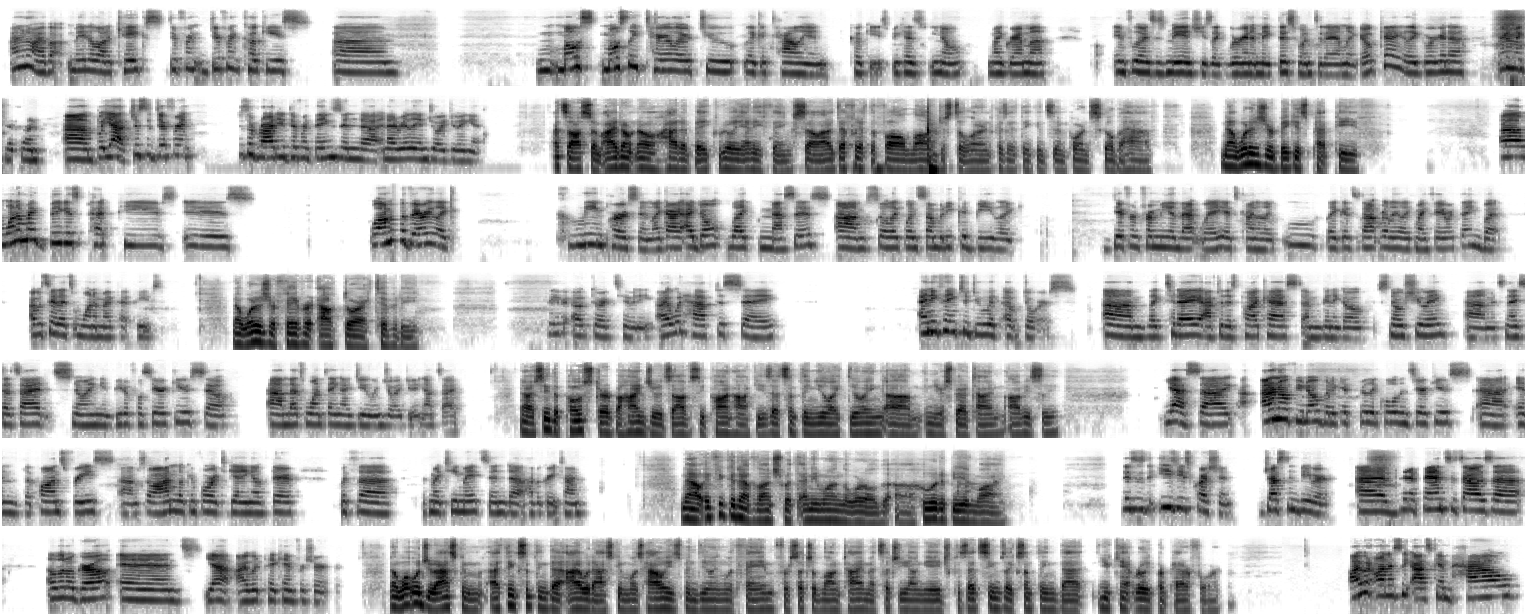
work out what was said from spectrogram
I don't know. I've uh, made a lot of cakes, different different cookies. Um, most mostly tailored to like Italian cookies because you know my grandma influences me and she's like, "We're gonna make this one today." I'm like, "Okay," like we're gonna we're gonna make this one. Um, but yeah, just a different, just a variety of different things, and uh, and I really enjoy doing it. That's awesome. I don't know how to bake really anything, so I definitely have to follow along just to learn because I think it's an important skill to have. Now, what is your biggest pet peeve? Uh, one of my biggest pet peeves is, well, I'm a very like clean person. Like I, I don't like messes. Um, so like when somebody could be like different from me in that way, it's kind of like ooh, like it's not really like my favorite thing, but I would say that's one of my pet peeves. Now, what is your favorite outdoor activity? Favorite outdoor activity? I would have to say anything to do with outdoors. Um, like today, after this podcast, I'm gonna go snowshoeing. Um, it's nice outside. It's snowing in beautiful Syracuse, so um, that's one thing I do enjoy doing outside. Now I see the poster behind you. It's obviously pond hockey. Is that something you like doing um, in your spare time? Obviously. Yes, uh, I don't know if you know, but it gets really cold in Syracuse, uh, and the ponds freeze. Um, so I'm looking forward to getting out there with uh, with my teammates and uh, have a great time. Now, if you could have lunch with anyone in the world, uh, who would it be and why? This is the easiest question. Justin Bieber. I've been a fan since I was a, a little girl, and yeah, I would pick him for sure. Now, what would you ask him? I think something that I would ask him was how he's been dealing with fame for such a long time at such a young age, because that seems like something that you can't really prepare for. I would honestly ask him how,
